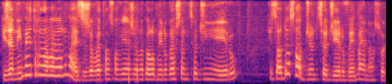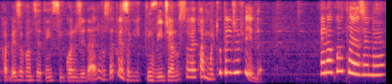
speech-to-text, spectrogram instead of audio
que já nem vai estar trabalhando mais, você já vai estar só viajando pelo menos gastando seu dinheiro. Que só Deus sabe de onde seu dinheiro vem, mas na sua cabeça, quando você tem 5 anos de idade, você pensa que com 20 anos você vai estar muito bem de vida. Aí não acontece, né?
